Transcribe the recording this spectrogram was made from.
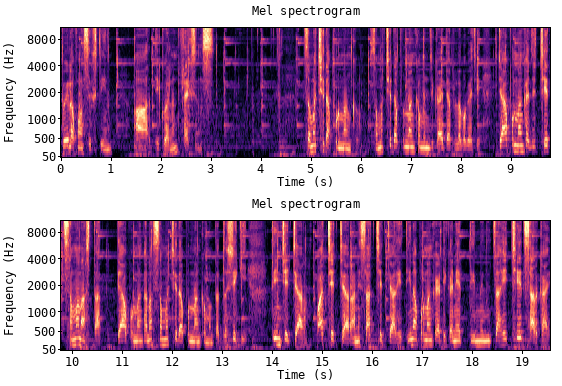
twelve upon sixteen are equivalent fractions. समच्छेद अपूर्णांक समच्छेद अपूर्णांक म्हणजे काय ते आपल्याला बघायचे. ज्या अपूर्णांकाचे छेद समान असतात त्या अपूर्णांकांना समच्छेद अपूर्णांक म्हणतात. जसे की तीन छेद चार पाच छेद चार आणि सात छेद चार हे तीन अपूर्णांक या ठिकाणी आहेत. तिन्हीचाही छेद सारखा आहे.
